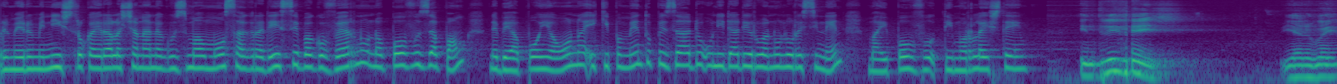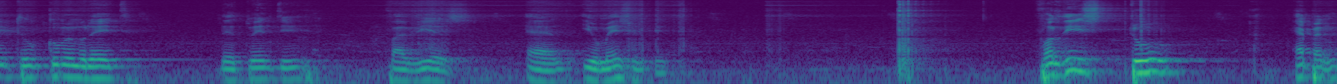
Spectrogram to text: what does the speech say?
Primeiro-Ministro Kairala Xanana Guzmão Moça agradece ao governo no povo Japão, nebe apoia ona equipamento pesado Unidade Ruanulo Resinen, mas povo Timor-Leste. In three days, we are going to commemorate the 25 years, and you mentioned it. For this to happen,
